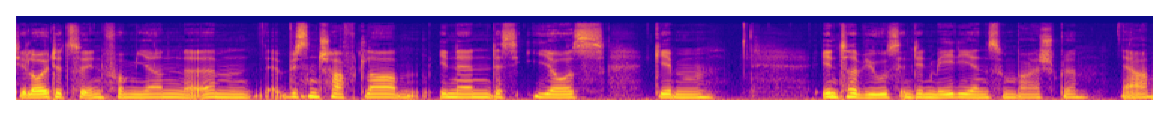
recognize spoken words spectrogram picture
die Leute zu informieren. Ähm, WissenschaftlerInnen des IOS geben Interviews in den Medien zum Beispiel. Ja,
